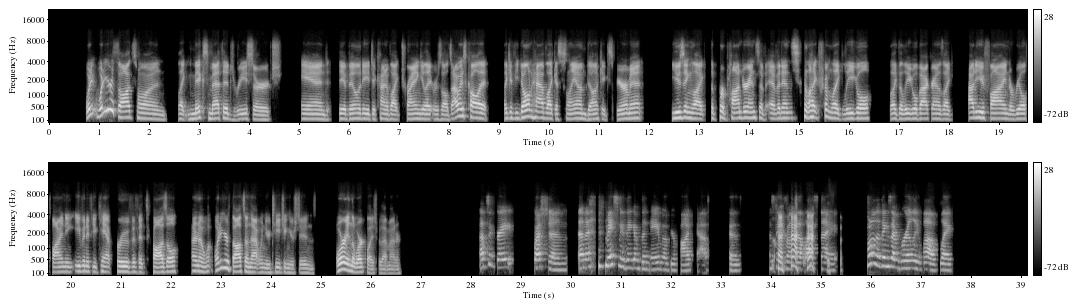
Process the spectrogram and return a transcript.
What what are your thoughts on like mixed methods research and the ability to kind of like triangulate results? I always call it like if you don't have like a slam dunk experiment using like the preponderance of evidence like from like legal like the legal background is like how do you find a real finding even if you can't prove if it's causal i don't know what, what are your thoughts on that when you're teaching your students or in the workplace for that matter That's a great question. And it makes me think of the name of your podcast because I was thinking about that last night. One of the things I really love, like,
